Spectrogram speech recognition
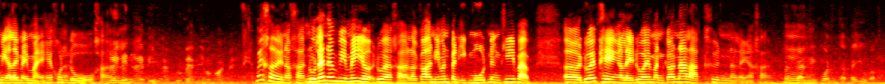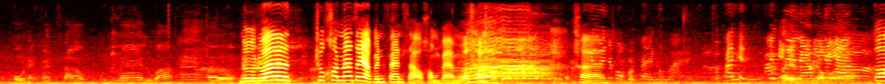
มีอะไรใหม่ ๆ ให้คนดูค่ะ เคยเล่นอะไรเป็นแบบรูปแบบนี้มาก่อนไหมไม่เคยนะคะ หนูเล่น MV ไม่เยอะด้วยค่ะ แล้วก็อันนี้มันเป็นอีกมูดหนึ่งที่แบบเออด้วยเพลงอะไรด้วยมันก็น่ารักขึ้นอะไรเงี้ยค่ะอืมแฟนๆมีคนจะไปอยู่แบบโพลไหนแฟนสาวคุณแม่หรือว่าเออหนูว่าทุกคนน่าจะอยากเป็นแฟนสาวของแบมอะค่ะค่ะอะไรจะบอกแฟนๆเขาไหมถ้าเห็นเอ็มวีแล้วเป็นยังไงก็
